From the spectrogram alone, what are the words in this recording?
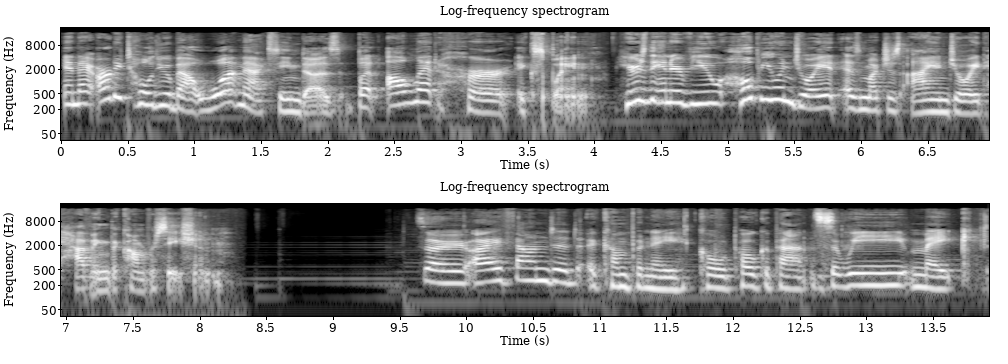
And I already told you about what Maxine does, but I'll let her explain. Here's the interview. Hope you enjoy it as much as I enjoyed having the conversation. So I founded a company called Polka Pants. So we make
